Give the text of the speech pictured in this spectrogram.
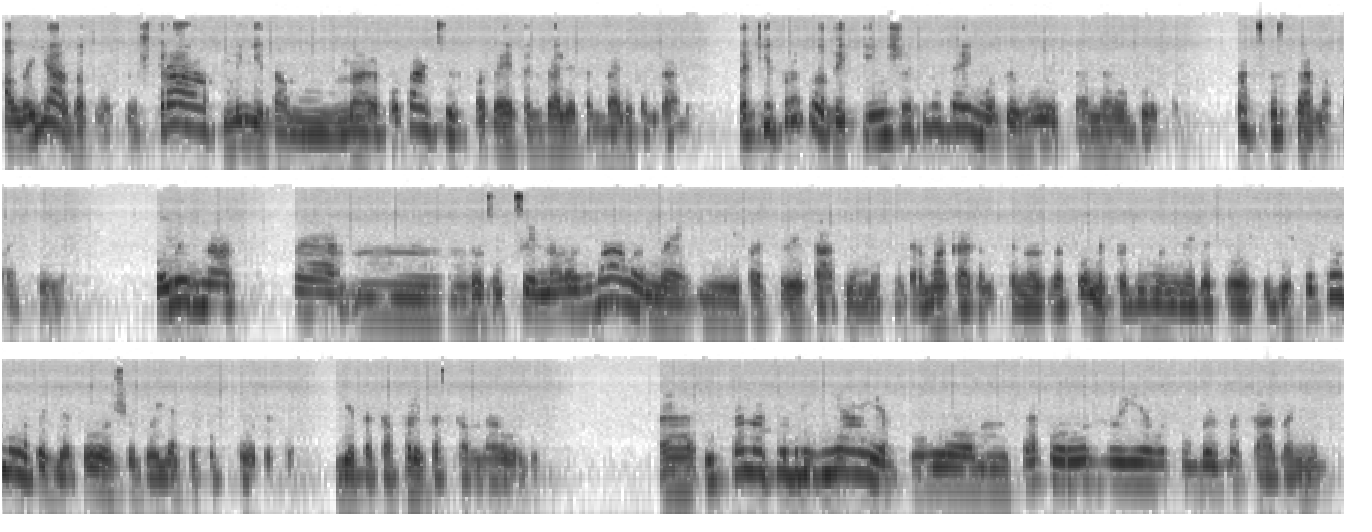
але я заплачу штраф, мені там на репутацію впаде і так далі. так далі, так далі. Такі приклади інших людей мотивують це не робити. Так система працює. Коли в нас це досить сильно розвалене і працює так, ну ми не дарма кажемо, що нас закони придумані не для того, щоб їх виконувати, для того, щоб як їх обходити. Є така приказка в народі. Е, і це нас відрізняє, бо це породжує оту безнаказаність.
